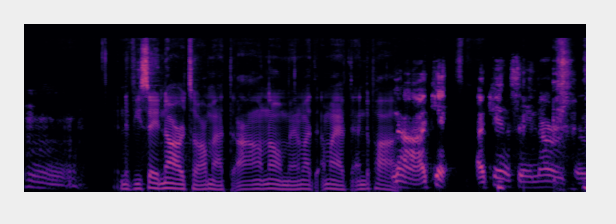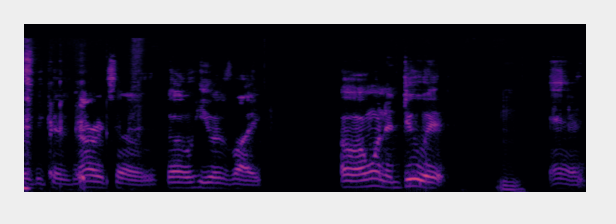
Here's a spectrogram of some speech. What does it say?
Hmm. And if you say Naruto, I'm at I don't know, man. I'm at, I might have to end the pod. Nah, I can't. I can't say Naruto because Naruto, though he was like, "Oh, I want to do it," Mhm. and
